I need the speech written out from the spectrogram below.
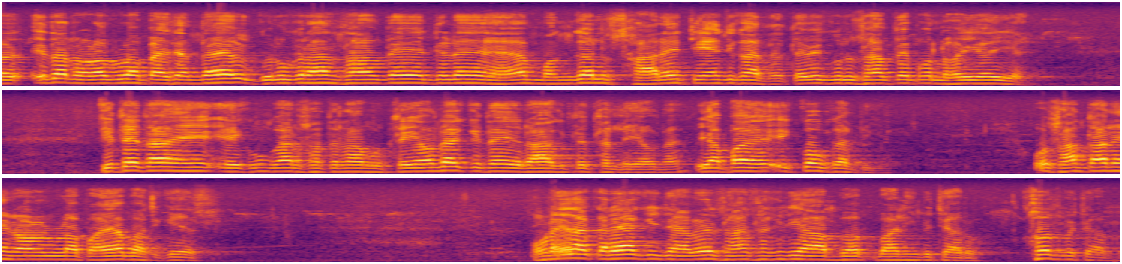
ਅ, ਇਹਦਾ ਰੌਲਾ ਰੌਲਾ ਪੈ ਜਾਂਦਾ ਹੈ ਗੁਰੂ ਗ੍ਰੰਥ ਸਾਹਿਬ ਦੇ ਜਿਹੜੇ ਹੈ ਮੰਗਲ ਸਾਰੇ ਚੇਂਜ ਕਰ ਦਿੱਤੇ ਵੀ ਗੁਰੂ ਸਾਹਿਬ ਤੇ ਭੁੱਲ ਹੋਈ ਹੋਈ ਹੈ। ਕਿਤੇ ਤਾਂ ਇਹ ਏਕ ਓੰਕਾਰ ਸਤਨਾਮ ਉੱਤੇ ਆਉਂਦਾ, ਕਿਤੇ ਰਾਗ ਤੇ ਥੱਲੇ ਆਉਂਦਾ। ਵੀ ਆਪਾਂ ਇੱਕੋ ਕਰ ਦਈਏ। ਉਹ ਸੰਤਾਂ ਨੇ ਰੌਲਾ ਰੌਲਾ ਪਾਇਆ, ਬਚ ਗਏ ਅਸੀਂ। ਹੁਣ ਇਹਦਾ ਕਰਿਆ ਕੀ ਜਾਵੇ? ਸਾਧ ਸੰਗਤ ਜੀ, ਆਪ ਬ- ਬਾਣੀ ਵਿਚਾਰੋ, ਖੁਦ ਵਿਚਾਰੋ।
